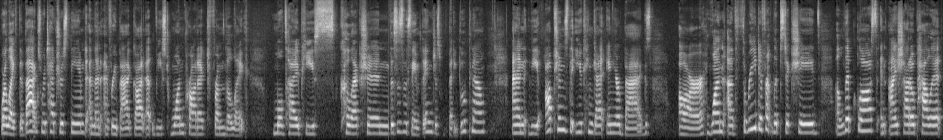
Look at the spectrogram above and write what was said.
where like the bags were Tetris themed and then every bag got at least one product from the like multi-piece collection. This is the same thing, just with Betty Boop now. And the options that you can get in your bags are one of three different lipstick shades, a lip gloss, an eyeshadow palette,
